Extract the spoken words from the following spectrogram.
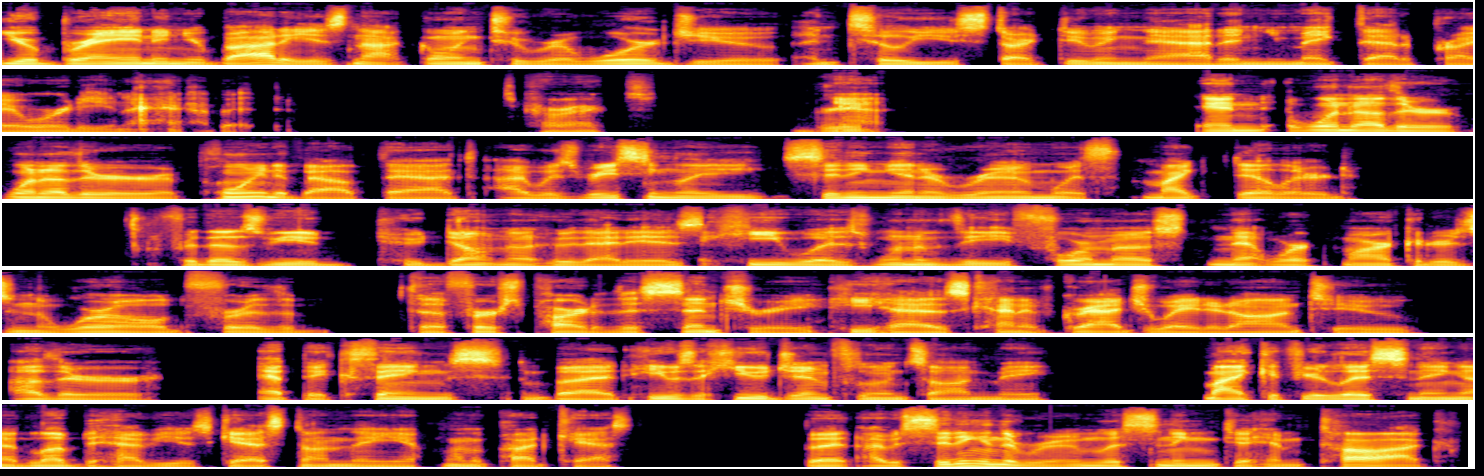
your brain and your body is not going to reward you until you start doing that and you make that a priority and a habit. Correct. Agreed. Yeah. And one other one other point about that, I was recently sitting in a room with Mike Dillard. For those of you who don't know who that is, he was one of the foremost network marketers in the world for the the first part of this century. He has kind of graduated on to other epic things, but he was a huge influence on me. Mike, if you're listening, I'd love to have you as guest on the on the podcast. But I was sitting in the room listening to him talk,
